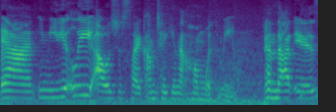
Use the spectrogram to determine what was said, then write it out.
and immediately I was just like I'm taking that home with me. And that is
